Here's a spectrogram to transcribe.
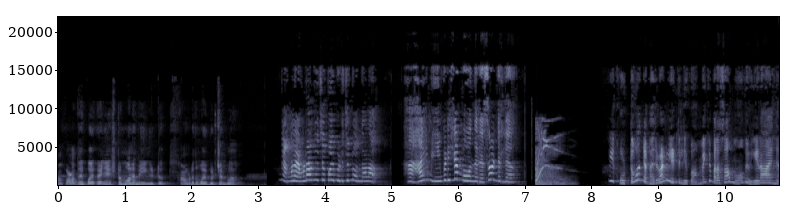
ആ കുളത്തിൽ പോയി കഴിഞ്ഞാൽ ഇഷ്ടംപോലെ മീൻ കിട്ടും. അവിടുന്ന് പോയി പിടിച്ചോണ്ട് വാ. കുട്ടുകൊണ്ട് പരിപാടി കേട്ടില്ലേ? ഇപ്പൊ അമ്മയ്ക്ക് പ്രസവം മോക്ക് വീണായന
